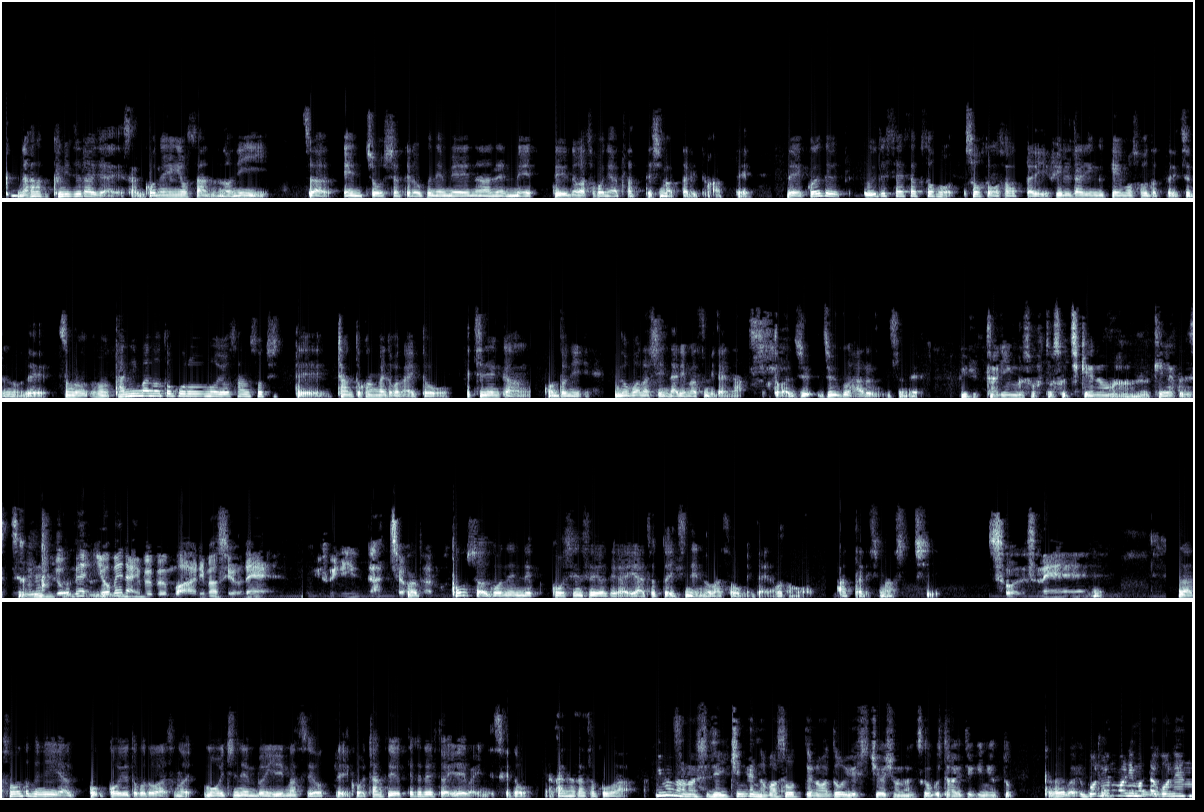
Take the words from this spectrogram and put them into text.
なかなか組みづらいじゃないですか。5年予算のに、実は延長しちゃって6年目、7年目っていうのがそこに当たってしまったりとかって。で、これでウイルス対策ソフトソフトもそうだったり、フィルタリング系もそうだったりするので、そのその谷間のところの予算措置ってちゃんと考えておかないと、1年間本当に野放しになりますみたいなことがじゅ十分あるんですよね。フィルタリングソフト、そっち系の契約ですよね。読め読めない部分もありますよね。こういうふうになっちゃう。当初は5年で更新する予定が、いや、ちょっと1年延ばそうみたいなこともあったりしますし、そうですね。だからその時に、いやここういうところはそのもう1年分いりますよって、こうちゃんと言ってくれる人はいればいいんですけど、なかなかそこが、今の話で1年伸ばそうっていうのはどういうシチュエーションなんですか、具体的に言うと。例えば、5年後にまた5年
